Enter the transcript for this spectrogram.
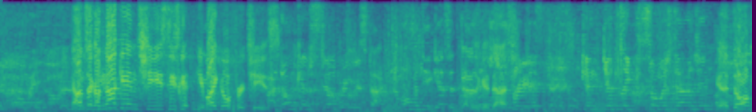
Oh my god. Now it's like, "I'm not getting cheese." He's get, he might go for cheese. Adom can still bring this back. The moment he gets advantage, Look at that. can get like so much damage in. Yeah, don't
